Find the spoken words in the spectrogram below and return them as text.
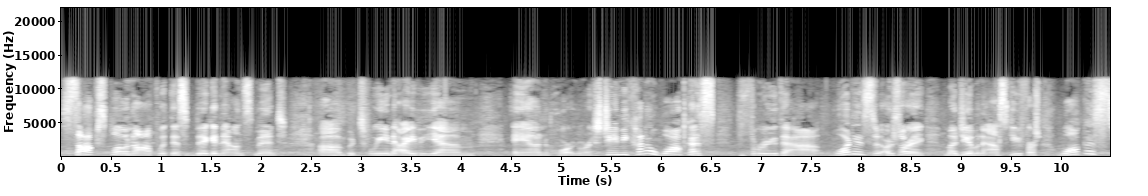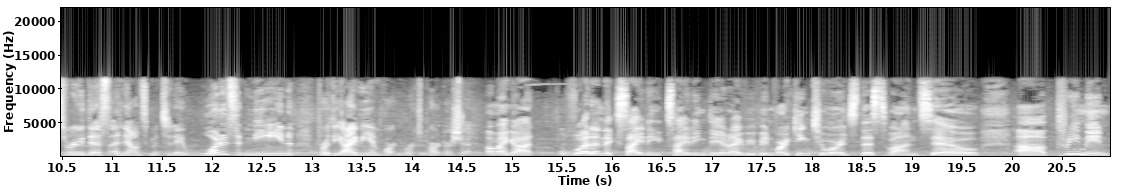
socks blown off with this big announcement um, between IBM and Hortonworks. Jamie, kind of walk us through that. What is, or sorry, Madhu, I'm going to ask you first. Walk us through this announcement today. What does it mean for the IBM Hortonworks partnership? Oh my God, what an exciting, exciting day, right? We've been working towards this one. So, uh, three main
